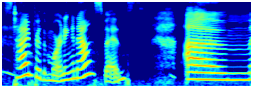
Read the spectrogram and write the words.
It's time for the morning announcements. Um,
